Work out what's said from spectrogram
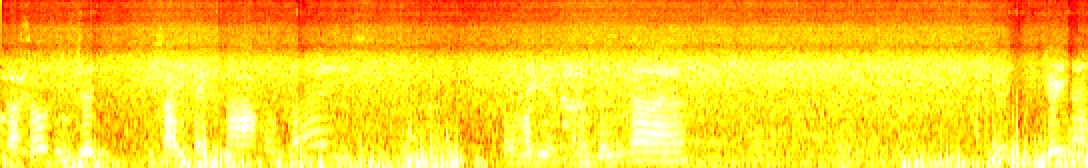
Kaso, enjoy. Excited na ako, guys. Eh, mag-enjoy na. Eh, enjoy na.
